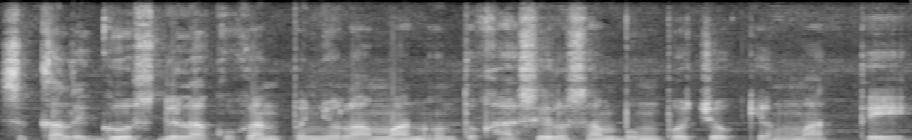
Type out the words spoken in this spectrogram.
Sekaligus dilakukan penyulaman untuk hasil sambung pucuk yang mati.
